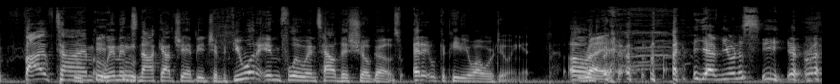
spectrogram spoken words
five-time women's knockout championship. If you want to influence how this show goes, edit Wikipedia while we're doing it. Um, right? yeah. If you want to see your,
